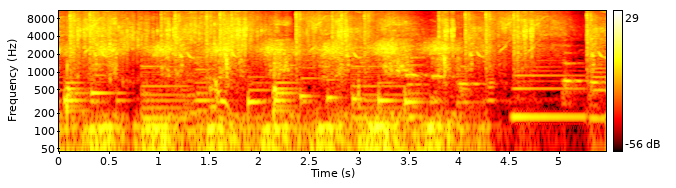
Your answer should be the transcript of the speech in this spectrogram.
Thank you.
